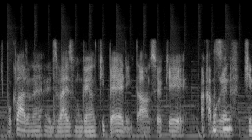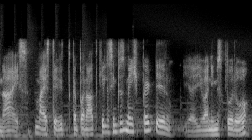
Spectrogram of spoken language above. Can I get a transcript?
Tipo, claro, né? Eles mais não ganham que perdem e tal, não sei o que. Acabam Assim. ganhando finais. Mas teve campeonato que eles simplesmente perderam. E aí o anime explorou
